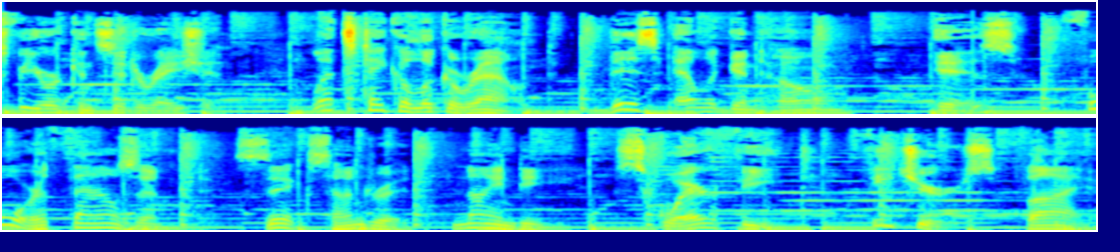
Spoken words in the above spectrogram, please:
for your consideration. Let's take a look around. This elegant home is 4,690 square feet. Features five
